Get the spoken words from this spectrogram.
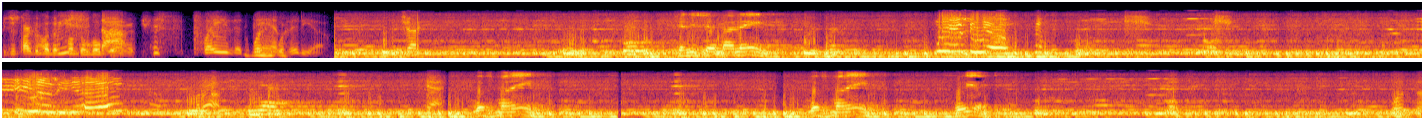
we just talked about the Will frontal lobe damage. Just play the Wait, damn wait. video. Jack. Can you say my name? William. William. What up? Yes. What's my name? What's my name? William. What the?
